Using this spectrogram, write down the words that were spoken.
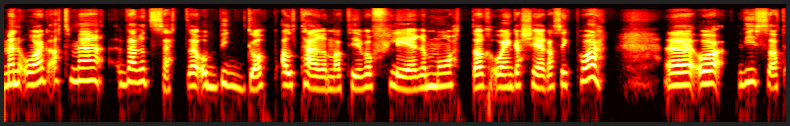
Men òg at vi verdsetter og bygger opp alternativer, flere måter å engasjere seg på. Uh, og viser at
